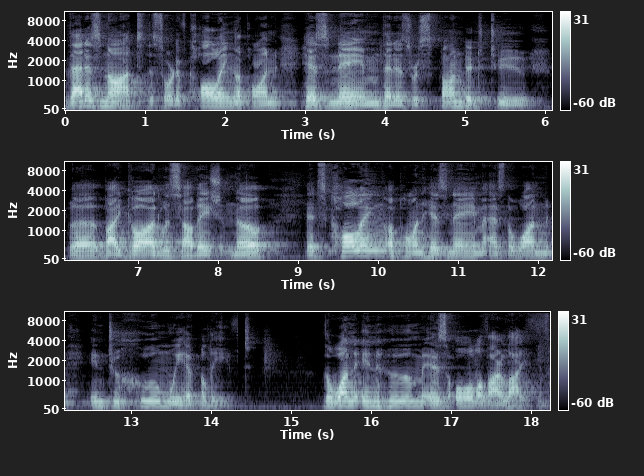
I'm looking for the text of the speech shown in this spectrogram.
that is not the sort of calling upon his name that is responded to uh, by God with salvation. No, it's calling upon his name as the one into whom we have believed, the one in whom is all of our life,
